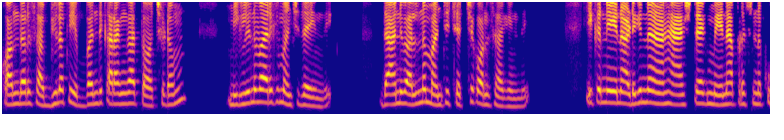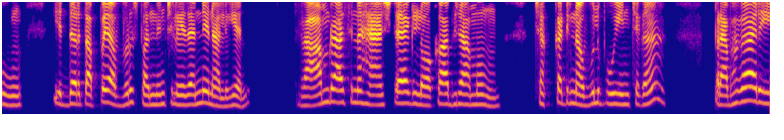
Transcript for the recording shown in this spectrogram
కొందరు సభ్యులకు ఇబ్బందికరంగా తోచడం మిగిలిన వారికి మంచిదైంది. దానివలన మంచి చర్చ కొనసాగింది. ఇక నేను అడిగిన హ్యాష్ ట్యాగ్ మీనా ప్రశ్నకు ఇద్దరు తప్ప ఎవ్వరూ స్పందించలేదని నేను అలిగాను. రామ్ రాసిన హ్యాష్ ట్యాగ్ లోకాభిరామం చక్కటి నవ్వులు పూయించగా ప్రభగారి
